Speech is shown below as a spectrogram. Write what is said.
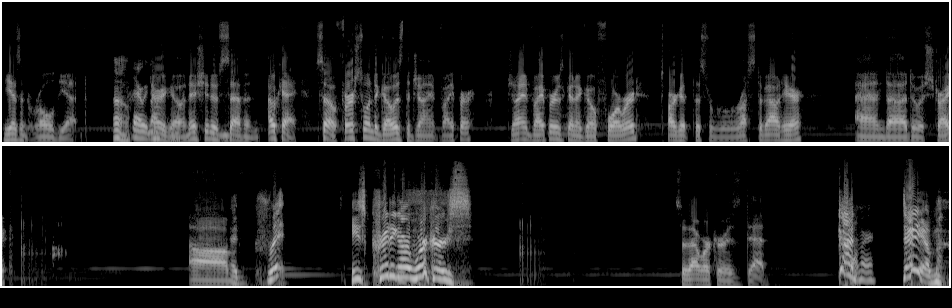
He hasn't rolled yet. Oh, There we go. There we go. Initiative seven. Okay, so first one to go is the giant viper. Giant viper is going to go forward, target this roustabout here, and uh, do a strike. Um, and crit. He's critting our workers. so that worker is dead. God Bummer. damn.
